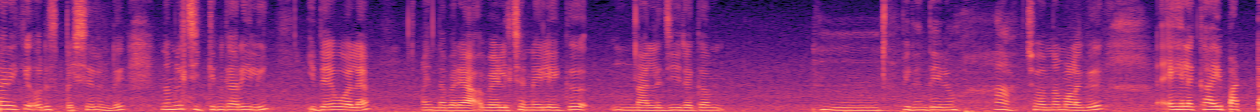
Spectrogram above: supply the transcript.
കറിക്ക് ഒരു സ്പെഷ്യൽ ഉണ്ട്. നമ്മൾ ചിക്കൻ കറിയിൽ ഇതേപോലെ എന്താ പറയുക വെളിച്ചെണ്ണയിലേക്ക് നല്ല ജീരകം പിന്നെന്തേനു? ആ ചുവന്ന മുളക് ഏലക്കായ് പട്ട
